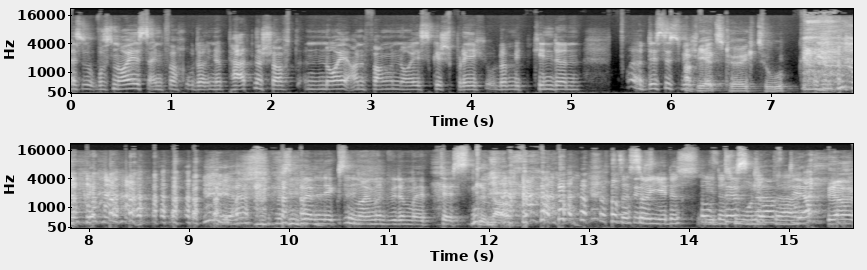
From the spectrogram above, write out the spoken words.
also was Neues einfach oder in der Partnerschaft, ein Neuanfang, ein neues Gespräch oder mit Kindern. Äh, das ist wichtig. Ab jetzt höre ich zu. ja, müssen beim nächsten Neumond wieder mal testen. Genau. das, so jedes, jedes Monat. Klappt, ja. ja,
